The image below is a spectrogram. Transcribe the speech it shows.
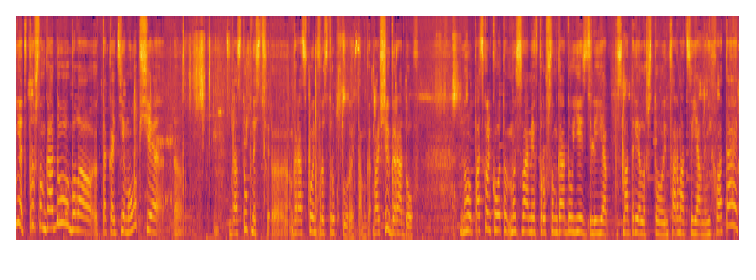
Нет, в прошлом году была такая тема общая, э, доступность э, городской инфраструктуры, там, больших городов. Но поскольку вот мы с вами в прошлом году ездили, я посмотрела, что информации явно не хватает,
